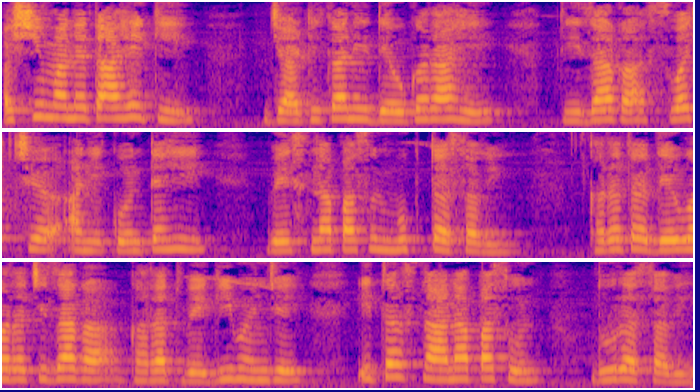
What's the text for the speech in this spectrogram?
अशी मान्यता आहे की ज्या ठिकाणी देवघर आहे ती जागा स्वच्छ आणि कोणत्याही व्यसनापासून मुक्त असावी. खरं तर देवघराची जागा घरात वेगळी म्हणजे इतर स्नानापासून दूर असावी.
